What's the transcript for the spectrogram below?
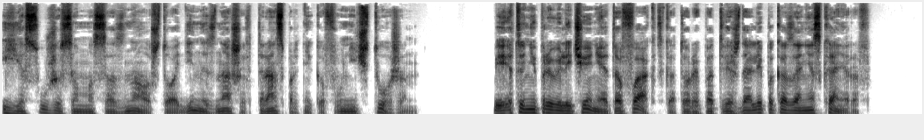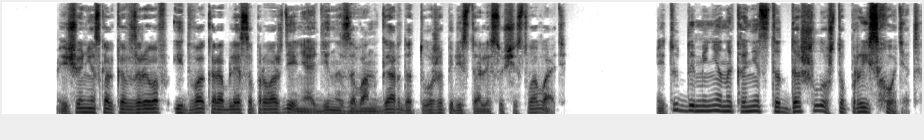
и я с ужасом осознал, что один из наших транспортников уничтожен. И это не преувеличение, это факт, который подтверждали показания сканеров. Еще несколько взрывов и два корабля сопровождения, один из авангарда, тоже перестали существовать. И тут до меня наконец-то дошло, что происходит.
